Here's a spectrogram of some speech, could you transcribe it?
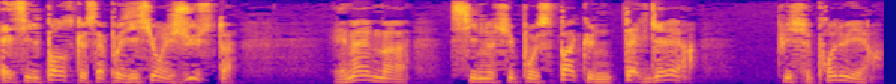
et s'il pense que sa position est juste et même s'il ne suppose pas qu'une telle guerre puisse se produire.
